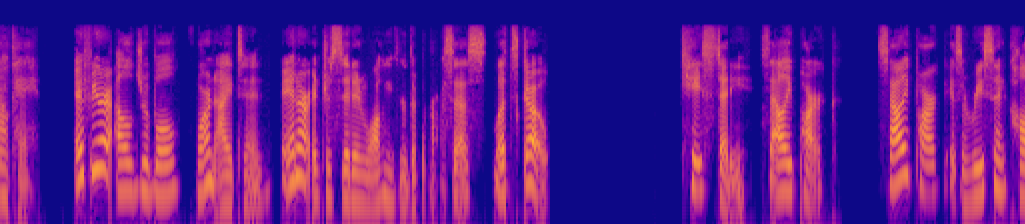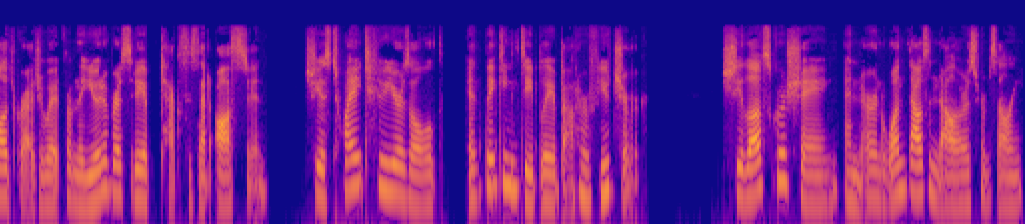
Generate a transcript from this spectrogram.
Okay, if you're eligible for an ITIN and are interested in walking through the process, let's go. Case study Sally Park. Sally Park is a recent college graduate from the University of Texas at Austin. She is 22 years old and thinking deeply about her future. She loves crocheting and earned $1,000 from selling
